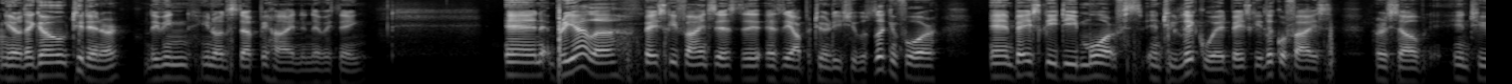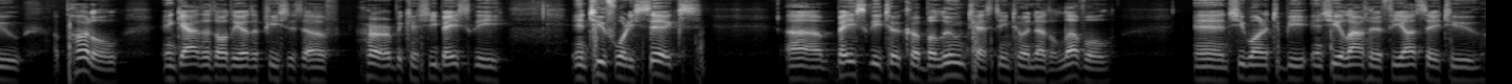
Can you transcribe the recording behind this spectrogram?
you know they go to dinner, leaving you know the stuff behind and everything. And Briella basically finds this the, as the opportunity she was looking for, and basically demorphs into liquid, basically liquefies herself into a puddle, and gathers all the other pieces of her because she basically, in 246, uh, basically took her balloon testing to another level and she wanted to be, and she allowed her fiance to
